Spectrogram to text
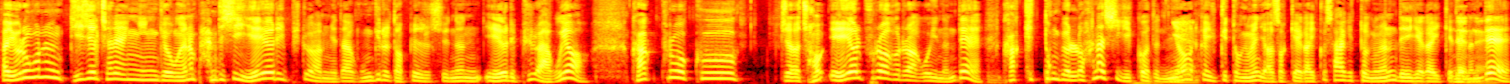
아, 이런 거는 디젤 차량인 경우에는 반드시 예열이 필요합니다. 공기를 덮여줄 수 있는 예열이 필요하고요. 각 프로 그 저, 저 예열 프로그라고 있는데 각 기통별로 하나씩 있거든요. 예. 그러니까 6기통이면 6개가 있고 4기통이면 4개가 있게 네네. 되는데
